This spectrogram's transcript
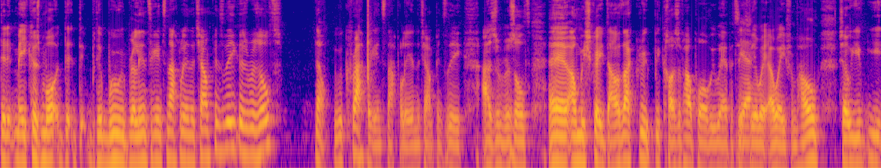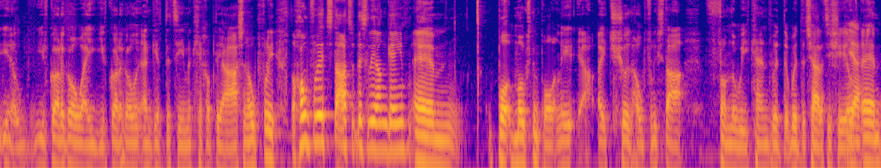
did it make us more? Did, did, were we brilliant against Napoli in the Champions League as a result? No, we were crap against Napoli in the Champions League as a result, uh, and we scraped out of that group because of how poor we were, particularly yeah. away, away from home. So you, you, you know, you've got to go away, you've got to go and give the team a kick up the arse, and hopefully, hopefully it starts with this Leon game. Um, but most importantly, it should hopefully start from the weekend with the, with the Charity Shield. Yeah. Um,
